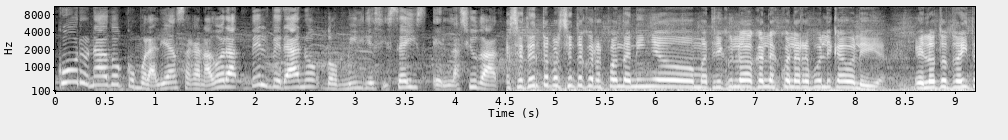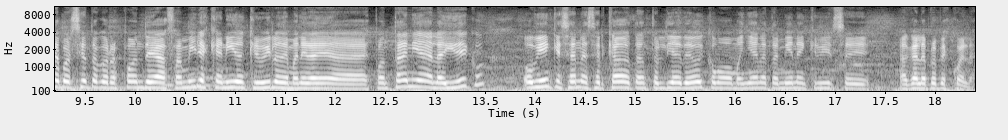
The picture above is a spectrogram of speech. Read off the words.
coronado como la alianza ganadora del verano 2016 en la ciudad. El 70% corresponde a niños matriculados acá en la Escuela República de Bolivia. El otro 30% corresponde a familias que han ido a inscribirlo de manera espontánea a la IDECO o bien que se han acercado tanto el día de hoy como mañana también a inscribirse acá en la propia escuela.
